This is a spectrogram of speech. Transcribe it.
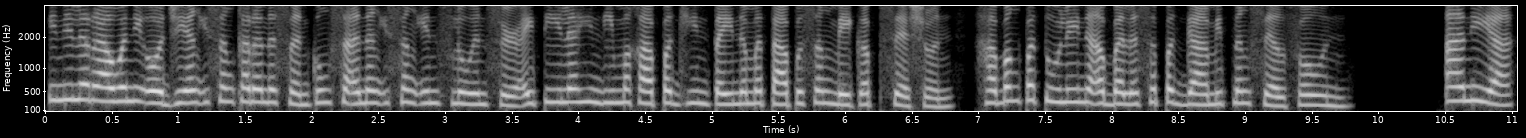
Inilarawan ni OG ang isang karanasan kung saan ang isang influencer ay tila hindi makapaghintay na matapos ang makeup session, habang patuloy na abala sa paggamit ng cellphone. Aniya,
